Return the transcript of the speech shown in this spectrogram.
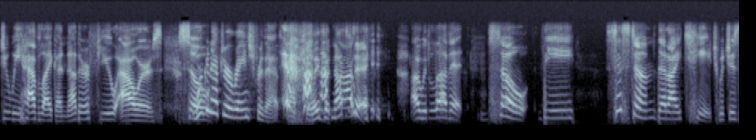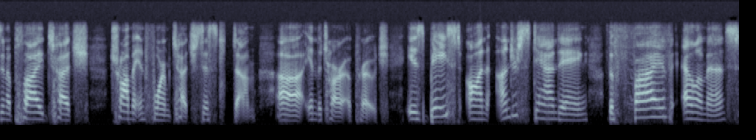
do we have like another few hours. So We're going to have to arrange for that actually, but not today. I would love it. So, the system that I teach, which is an applied touch, trauma informed touch system uh, in the TARA approach, is based on understanding the five elements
